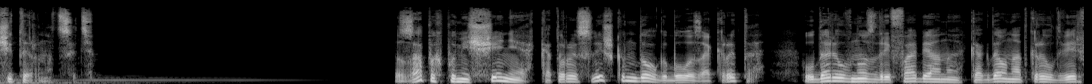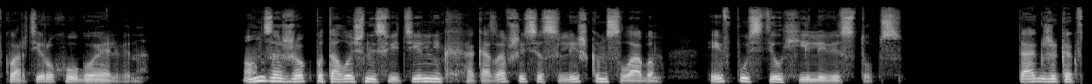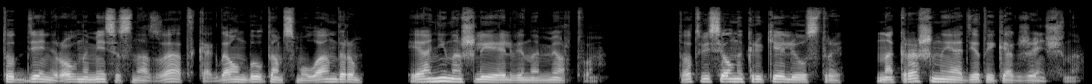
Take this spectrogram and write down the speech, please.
14. Запах помещения, которое слишком долго было закрыто, ударил в ноздри Фабиана, когда он открыл дверь в квартиру Хуго Эльвина. Он зажег потолочный светильник, оказавшийся слишком слабым, и впустил Хилли Виступс. Так же, как в тот день, ровно месяц назад, когда он был там с Муландером, и они нашли Эльвина мертвым. Тот висел на крюке люстры, накрашенный и одетый как женщина.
